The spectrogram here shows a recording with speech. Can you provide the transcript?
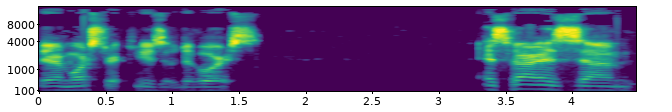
there are more strict views of divorce as far as um,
